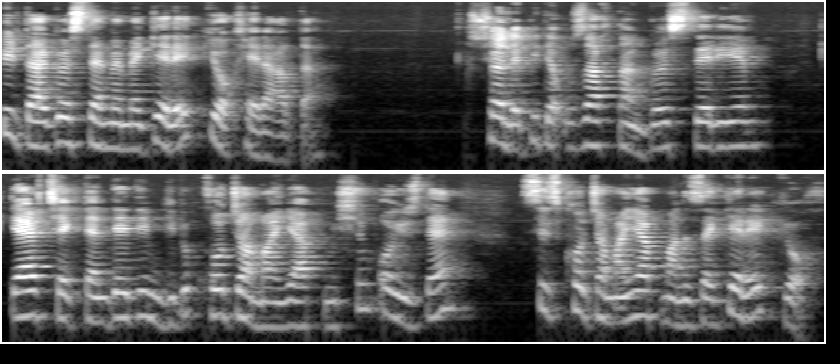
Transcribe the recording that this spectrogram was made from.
Bir daha göstermeme gerek yok herhalde. Şöyle bir de uzaktan göstereyim. Gerçekten dediğim gibi kocaman yapmışım. O yüzden siz kocaman yapmanıza gerek yok.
